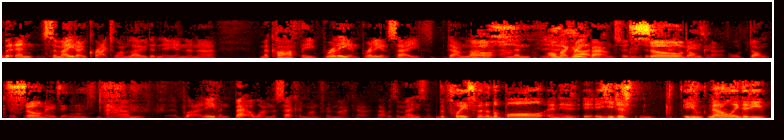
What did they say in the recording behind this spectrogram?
But then Semedo cracked one low, didn't he? And then uh, McCarthy, brilliant, brilliant save down low, Oh, and then oh my God. rebound to, to So. Donker or Donk. So well. amazing. Um, but an even better one, the second one from Maka. That was amazing. the placement of the ball and his he just he not only did he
